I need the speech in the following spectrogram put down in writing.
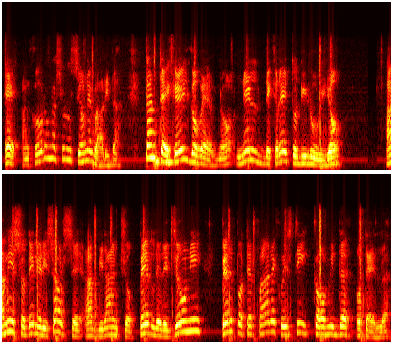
è ancora una soluzione valida. Tant'è che il governo nel decreto di luglio ha messo delle risorse a bilancio per le regioni per poter fare questi Covid Hotel.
